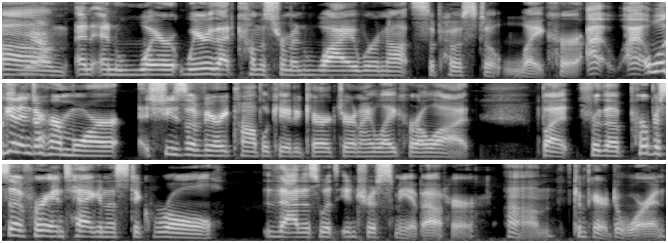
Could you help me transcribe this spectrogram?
Um, and and where where that comes from and why we're not supposed to like her. I, I we'll get into her more. She's a very complicated character, and I like her a lot. But for the purpose of her antagonistic role, that is what interests me about her um, compared to Warren.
